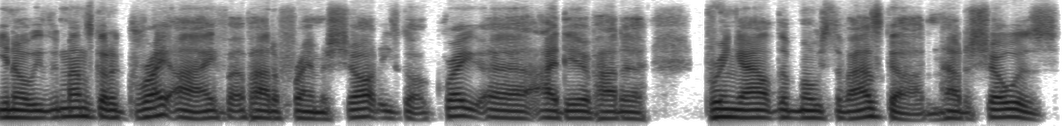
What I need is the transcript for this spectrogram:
You know, the man's got a great eye for how to frame a shot. He's got a great uh, idea of how to bring out the most of Asgard and how to show us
